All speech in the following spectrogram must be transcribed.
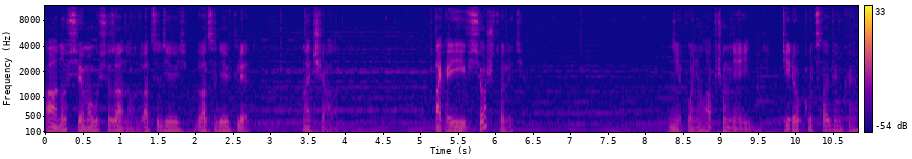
А, ну все, могу все заново. 29, 29 лет. Начало. Так, а и все, что ли? типа? Не понял. А почему у меня и дерево какое-то слабенькое?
